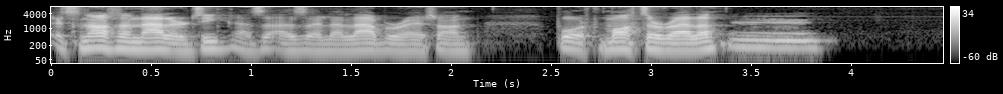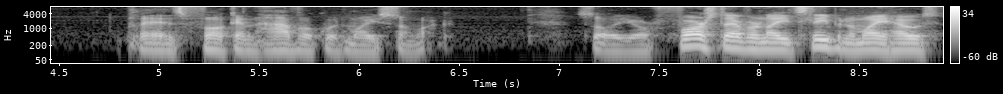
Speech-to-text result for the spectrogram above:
it's not an allergy, as, as I'll elaborate on, but mozzarella Mm. plays fucking havoc with my stomach. So your first ever night sleeping in my house,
